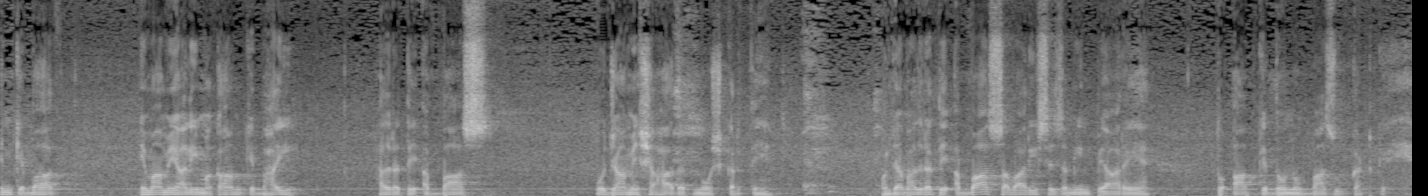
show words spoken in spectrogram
ان کے بعد امام علی مقام کے بھائی حضرت عباس وہ جامع شہادت نوش کرتے ہیں۔ اور جب حضرت عباس سواری سے زمین پہ آ رہے ہیں تو آپ کے دونوں بازو کٹ گئے ہیں۔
